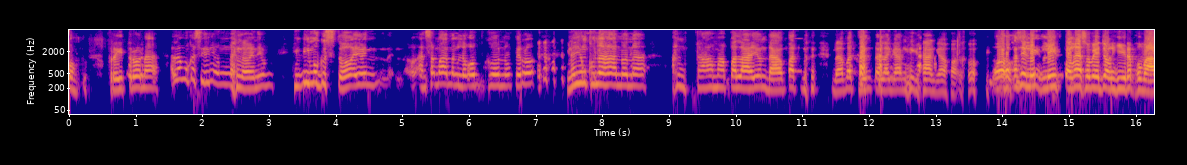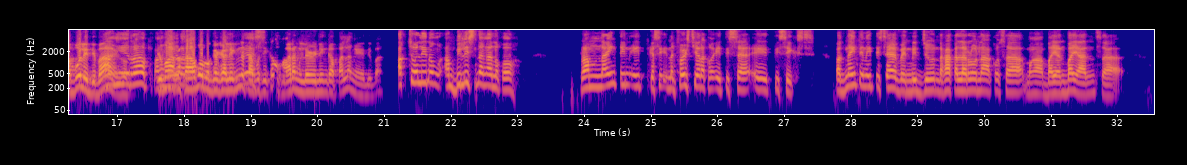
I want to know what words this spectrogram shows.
free throw na. Alam mo kasi yung ano, yung hindi mo gusto, ayun, ang sama ng loob ko no, pero ngayon ko na ano na ang tama pala yun dapat dapat yun talaga ang gagawin ko. oh, kasi late, late ka nga, so medyo ang hirap humabol eh, di ba? Ang hirap. ang Yung mga hirap. kasama mo, magagaling na, Yes. tapos ikaw, parang learning ka pa lang eh, di ba? actually nung ang bilis ng ano ko from 1980 kasi nag first year ako 87 86 pag 1987 medyo nakakalaro na ako sa mga bayan-bayan sa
